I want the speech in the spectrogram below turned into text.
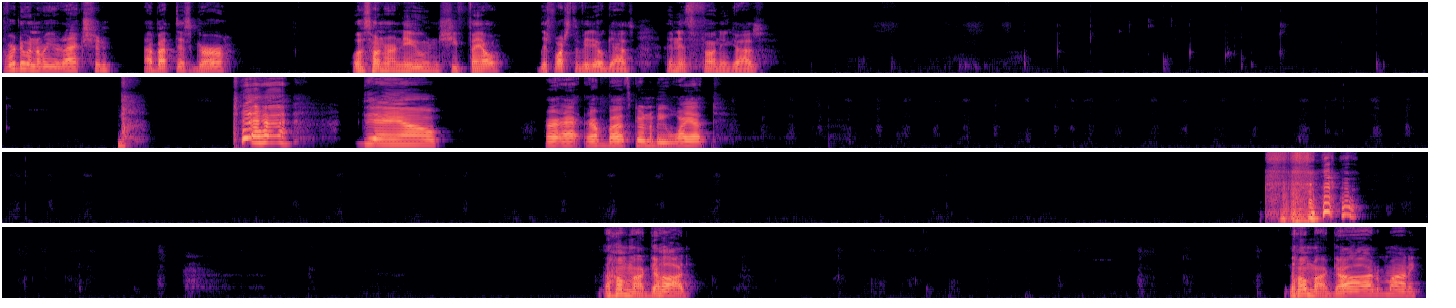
we're doing a reaction about this girl. Was on her new and she fell. Let's watch the video, guys. And it's funny, guys. Damn. Her, her butt's gonna be wet. oh my god. Oh my god almighty.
